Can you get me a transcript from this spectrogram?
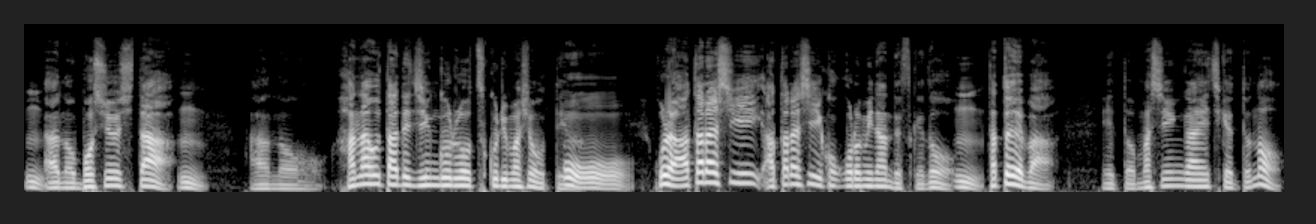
うん。あの、募集した、うん。あの、鼻歌でジングルを作りましょうっていうおうおうこれ新しい、新しい試みなんですけど、うん例えば、えっ、と、マシンガンエチケットの、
